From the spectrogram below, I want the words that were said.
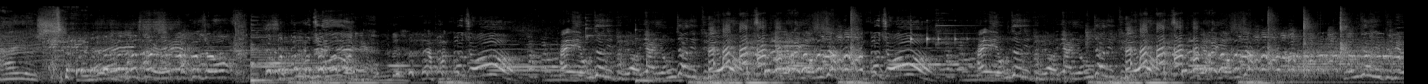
아유 씨. 바꿔줘. 바꿔줘. 야 바꿔줘. 아니 영전이 드려. 야 영전이 드려. 야 영전 바꿔줘. 아니 영전이 드려. 야 영전이 드려. 야 영전. 영전이 드려.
